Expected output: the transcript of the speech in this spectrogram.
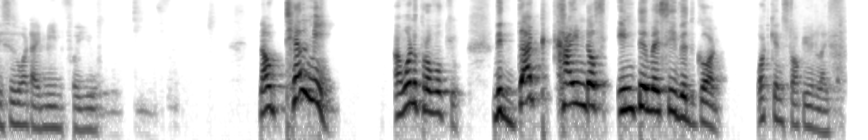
This is what I mean for you. Now tell me, I want to provoke you. With that kind of intimacy with God, what can stop you in life?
